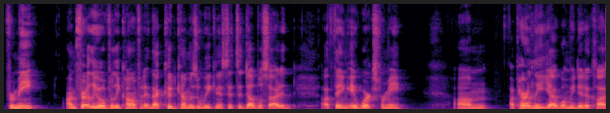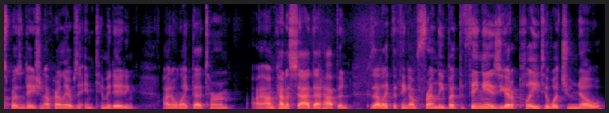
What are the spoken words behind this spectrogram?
for me, I'm fairly overly confident. That could come as a weakness. It's a double sided uh, thing. It works for me. Um, apparently, yeah, when we did a class presentation, apparently I was intimidating. I don't like that term. I, I'm kind of sad that happened because I like to think I'm friendly. But the thing is, you got to play to what you know.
